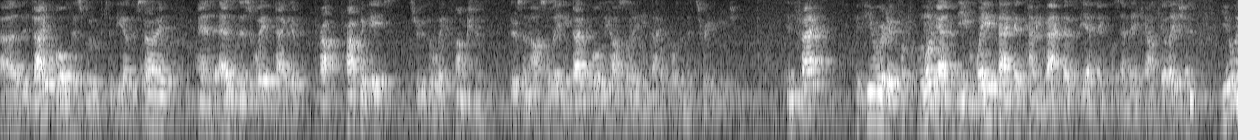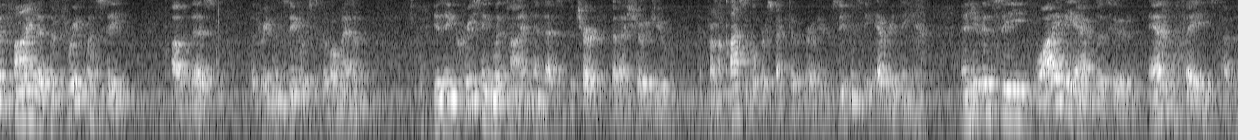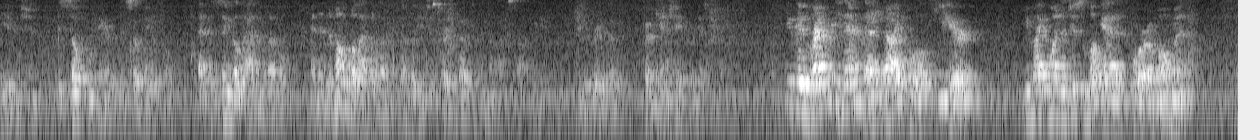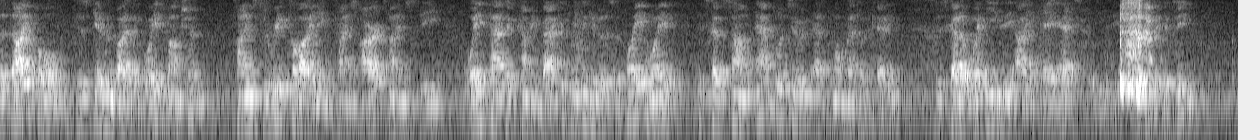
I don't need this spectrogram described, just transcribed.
uh, the dipole has moved to the other side, and as this wave packet pro propagates through the wave function, there's an oscillating dipole. The oscillating dipole emits radiation. In fact, if you were to look at the wave packet coming back, that's the F equals ma calculation, you would find that the frequency of this, the frequency, which is the momentum, is increasing with time, and that's the chirp that I showed you from a classical perspective earlier. So you can see everything here. And you can see why the amplitude and the phase of the emission is so coherent and so beautiful at the single atom level. And in the multiple atom level, you just heard about in the last talk you heard about from Ken Schafer yesterday. You can represent that dipole here. You might want to just look at it for a moment. The dipole is given by the wave function times the recolliding times r times the wave packet coming back. If we think of it as a plane wave, it's got some amplitude at momentum k. It's got a e to the i kx, e to the i omega t.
